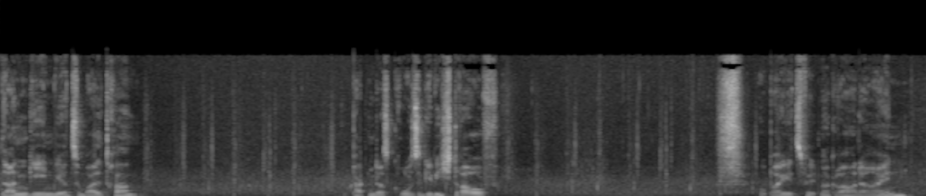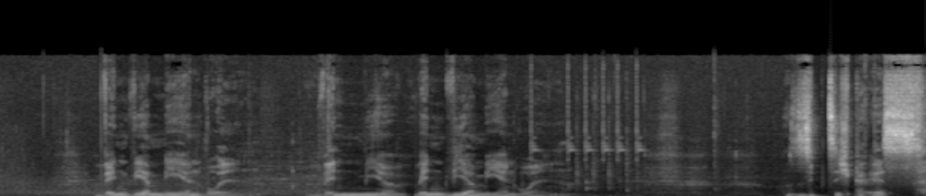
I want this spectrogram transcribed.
dann gehen wir zum Valtra. Packen das große Gewicht drauf. Wobei, jetzt fällt mir gerade ein, wenn wir mähen wollen, wenn wir, wenn wir mähen wollen, 70 PS.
